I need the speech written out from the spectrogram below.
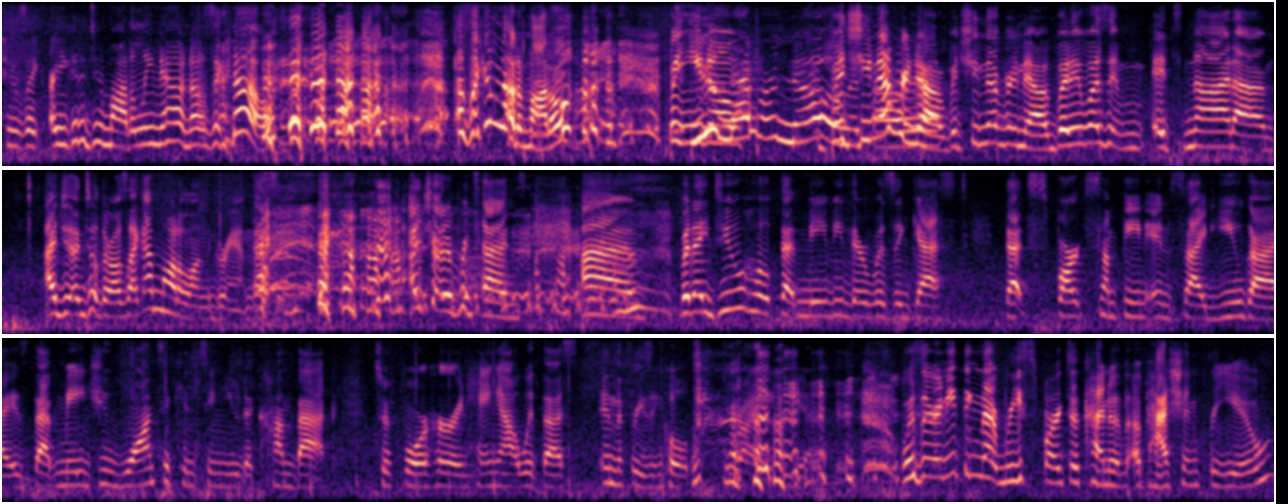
she was like are you going to do modeling now? And i was like no. I was like i'm not a model. But you, You know never know, but you never know but you never know. But it wasn't it's not um, I, ju- I told her I was like I model on the gram. That's it. I try to pretend, um, but I do hope that maybe there was a guest that sparked something inside you guys that made you want to continue to come back to for her and hang out with us in the freezing cold. Right, yeah. was there anything that re-sparked a kind of a passion for you?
